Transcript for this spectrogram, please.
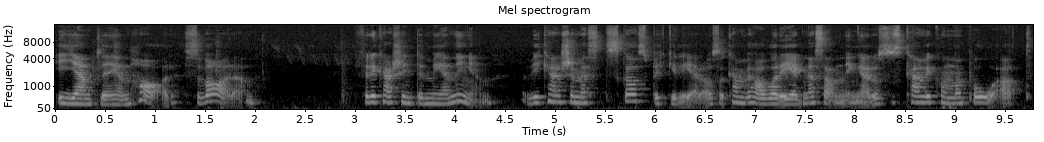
egentligen har svaren. För det kanske inte är meningen. Vi kanske mest ska spekulera och så kan vi ha våra egna sanningar och så kan vi komma på att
